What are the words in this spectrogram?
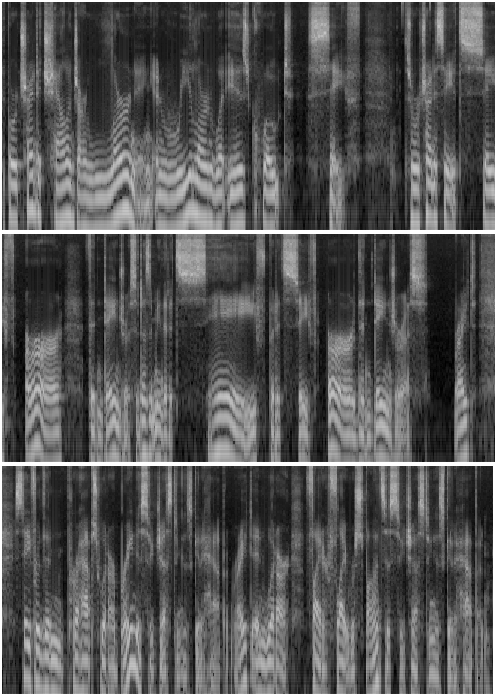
but we're trying to challenge our learning and relearn what is, quote, safe. So we're trying to say it's safer than dangerous. It doesn't mean that it's safe, but it's safer than dangerous, right? Safer than perhaps what our brain is suggesting is going to happen, right? And what our fight or flight response is suggesting is going to happen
